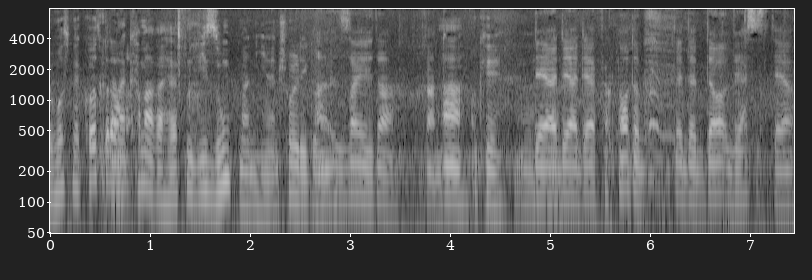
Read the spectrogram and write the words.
Du musst mir kurz bei deiner Kamera helfen. Wie zoomt man hier? Entschuldigung. äh, sei da ran. Ah, okay. Ja. Der, der, der verknorte, der, der, der, wie heißt es, der,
